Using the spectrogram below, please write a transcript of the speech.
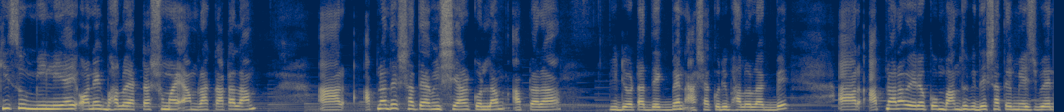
কিছু মিলিয়েই অনেক ভালো একটা সময় আমরা কাটালাম। আর আপনাদের সাথে আমি শেয়ার করলাম। আপনারা ভিডিওটা দেখবেন, আশা করি ভালো লাগবে। আর আপনারাও এরকম বান্ধবীদের সাথে মেশবেন,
